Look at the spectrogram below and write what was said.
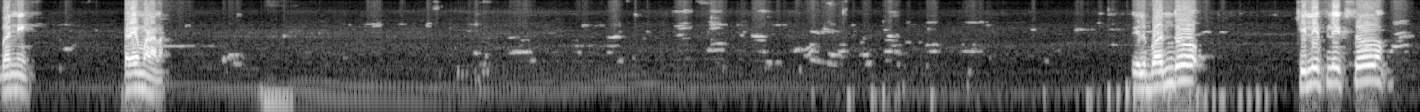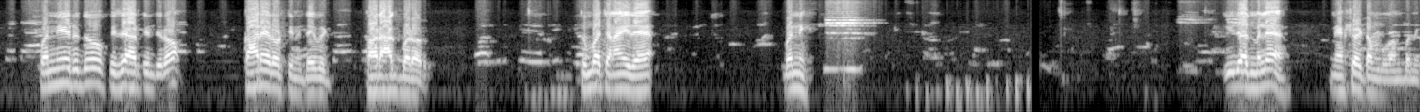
ಬನ್ನಿ ಟ್ರೈ ಮಾಡೋಣ. ಇಲ್ಲಿ ಬಂದು ಚಿಲ್ಲಿ ಫ್ಲಿಕ್ಸ್, ಪನ್ನೀರ್ದು ಪಿಜ್ಜಾ ಯಾರು ತಿಂತಿರೋ ಖಾರ ಹೊರ್ತೀನಿ ದಯವಿಟ್ಟು ಖಾರ ಆಗ ಬರೋರು. ತುಂಬಾ ಚೆನ್ನಾಗಿದೆ. ಬನ್ನಿ. ಇದಾದ್ಮೇಲೆ ನೆಕ್ಸ್ಟ್ ಐಟಮ್ ಬನ್ನಿ.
